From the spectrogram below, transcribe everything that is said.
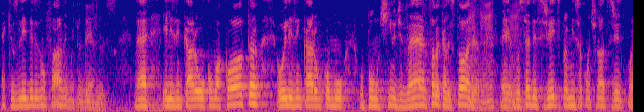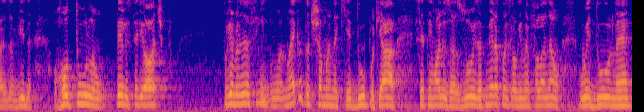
É que os líderes não fazem muitas Entendo. vezes isso. Né? Eles encaram ou como a cota, ou eles encaram como o pontinho de verso. Sabe aquela história? Uhum, é, uhum. Você é desse jeito, para mim isso vai continuar desse jeito pro resto da vida rotulam pelo estereótipo. Porque, na verdade, assim, não é que eu estou te chamando aqui Edu porque ah, você tem olhos azuis, a primeira coisa que alguém vai falar, não, o Edu, né?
